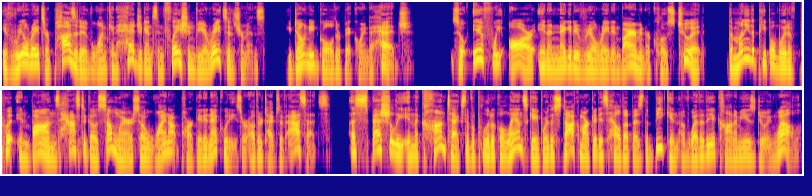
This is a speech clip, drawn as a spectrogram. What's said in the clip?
If real rates are positive, one can hedge against inflation via rates instruments. You don't need gold or Bitcoin to hedge. So, if we are in a negative real rate environment or close to it, the money that people would have put in bonds has to go somewhere, so why not park it in equities or other types of assets? Especially in the context of a political landscape where the stock market is held up as the beacon of whether the economy is doing well.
